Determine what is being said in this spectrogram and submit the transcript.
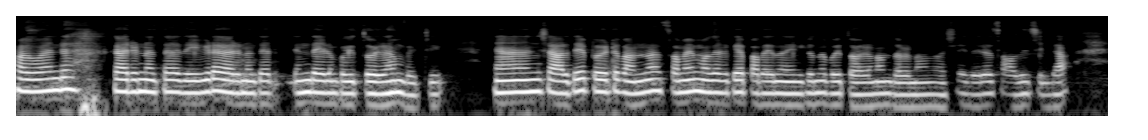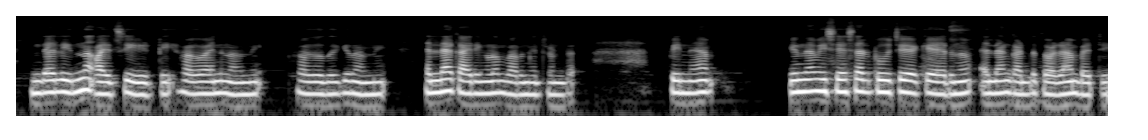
ഭഗവാന്റെ കാരുണ്യത്താൽ ദേവിയുടെ കാരുണ്യത്താൽ എന്തായാലും പോയി തൊഴാൻ പറ്റി. ഞാൻ ശാരദയിൽ പോയിട്ട് വന്ന സമയം മുതൽക്കേ പറയുന്നത് എനിക്കൊന്ന് പോയി തൊഴണം തൊഴണം എന്ന് പക്ഷേ ഇതുവരെ സാധിച്ചില്ല. എന്തായാലും ഇന്ന് അയച്ചു കിട്ടി. ഭഗവാന് നന്ദി ഭഗവതിക്ക് നന്ദി. എല്ലാ കാര്യങ്ങളും പറഞ്ഞിട്ടുണ്ട്. പിന്നെ ഇന്ന് വിശേഷാൽ പൂജയൊക്കെ ആയിരുന്നു. എല്ലാം കണ്ട് തൊഴാൻ പറ്റി.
